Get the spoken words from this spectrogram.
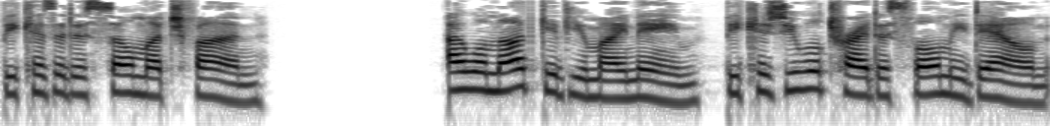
because it is so much fun. I will not give you my name, because you will try to slow me down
